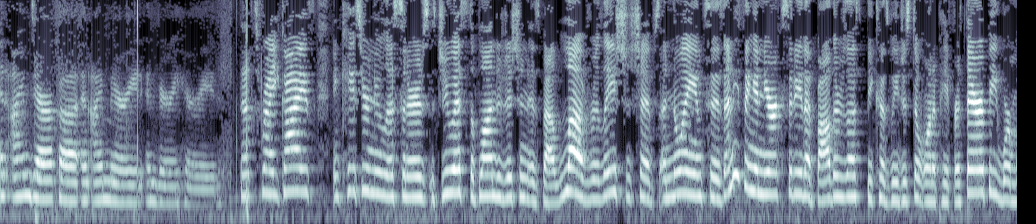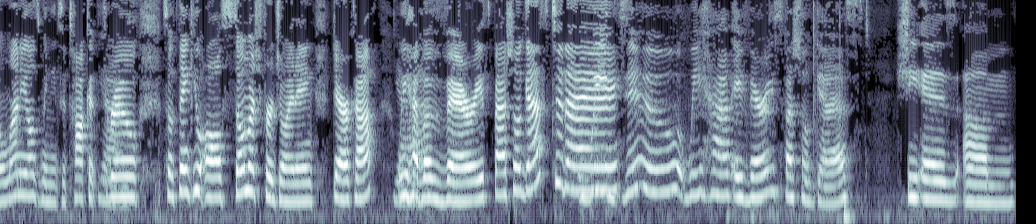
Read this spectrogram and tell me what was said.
And I'm Derica, and I'm married and very harried. That's right, guys. In case you're new listeners, Jewess, the Blonde Edition is about love, relationships, annoyances, anything in New York City that bothers us because we just don't want to pay for therapy. We're millennials. We need to talk it Yes. through. So thank you all so much for joining. Derica, we have a very special guest today. We do. We have a very special guest. She is um,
